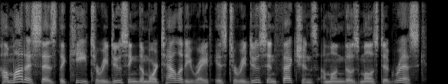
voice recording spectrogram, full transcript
Hamada says the key to reducing the mortality rate is to reduce infections among those most at risk.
